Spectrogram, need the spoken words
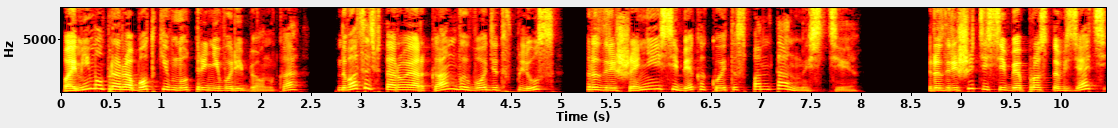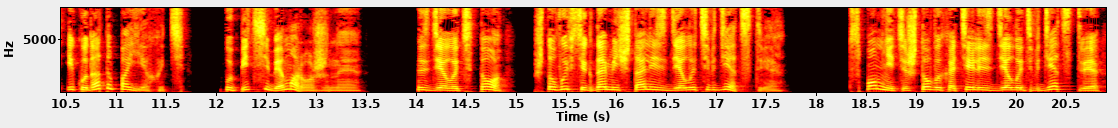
Помимо проработки внутреннего ребенка, 22-й аркан выводит в плюс разрешение себе какой-то спонтанности. Разрешите себе просто взять и куда-то поехать, купить себе мороженое. Сделать то, что вы всегда мечтали сделать в детстве. Вспомните, что вы хотели сделать в детстве,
